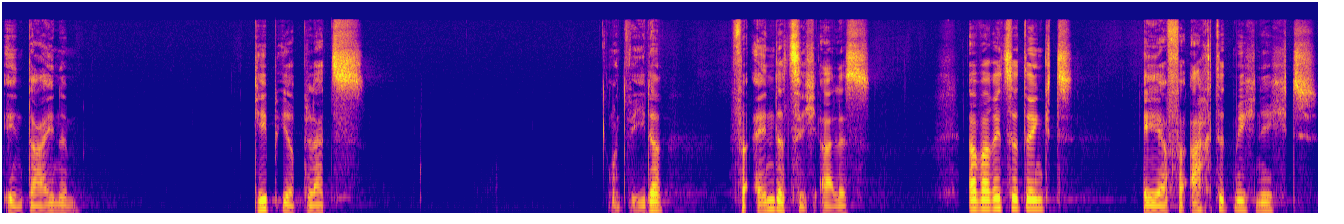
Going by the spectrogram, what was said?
in deinem. Gib ihr Platz. Und wieder verändert sich alles. Avarizzo denkt, er verachtet mich nicht,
